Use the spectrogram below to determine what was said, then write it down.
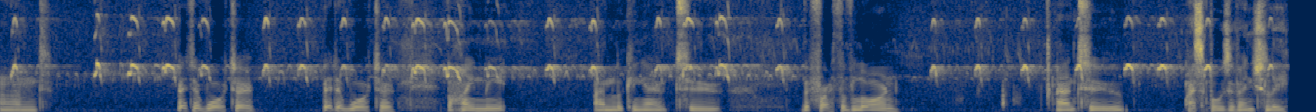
and bit of water, bit of water. Behind me, I'm looking out to the Firth of Lorn and to, I suppose, eventually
